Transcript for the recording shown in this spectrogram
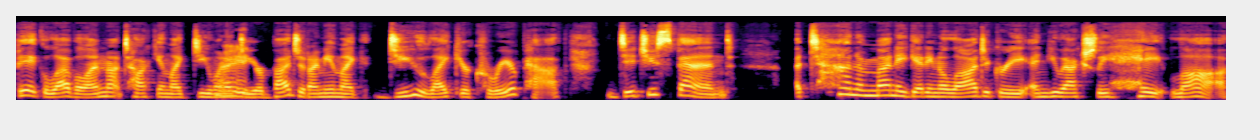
big level. I'm not talking like, do you want right. to do your budget? I mean, like, do you like your career path? Did you spend a ton of money getting a law degree and you actually hate law?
